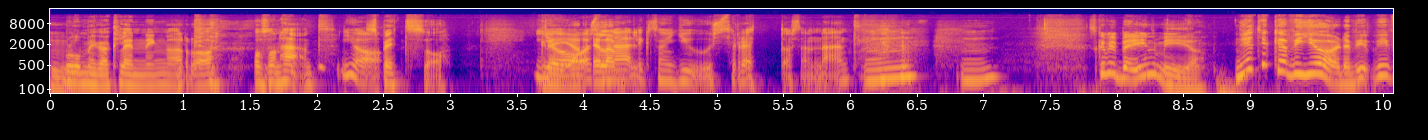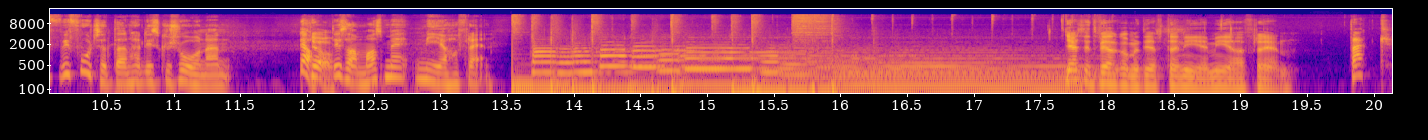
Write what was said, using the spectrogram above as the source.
Mm. Blommiga klänningar och, och sånt här. ja. Spets och grejer. Ja, och sån här liksom ljusrött och sånt där. Mm. Mm. Ska vi be in Mia? Jag tycker vi gör det. Vi, vi, vi fortsätter den här diskussionen ja, ja. tillsammans med Mia Hafrén. Hjärtligt välkommen till Efter nio, Mia Frän. Tack.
